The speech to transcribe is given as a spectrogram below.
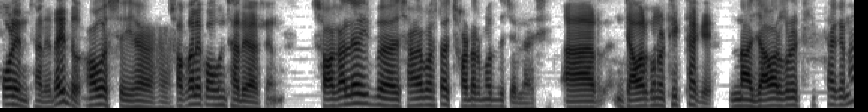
করেন ছাদে তাই তো? অবশ্যই হ্যাঁ হ্যাঁ। সকালে কখন ছাদে আসেন? সকালে ওই সাড়ে পাঁচটা ছটার মধ্যে চলে আসি। আর যাওয়ার কোনো ঠিক থাকে? না যাওয়ার কোনো ঠিক থাকে না।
